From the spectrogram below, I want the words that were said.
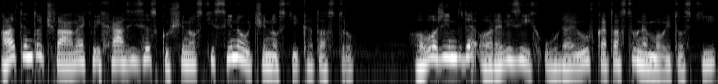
Ale tento článek vychází ze zkušenosti s jinou činností katastru. Hovořím zde o revizích údajů v katastru nemovitostí,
